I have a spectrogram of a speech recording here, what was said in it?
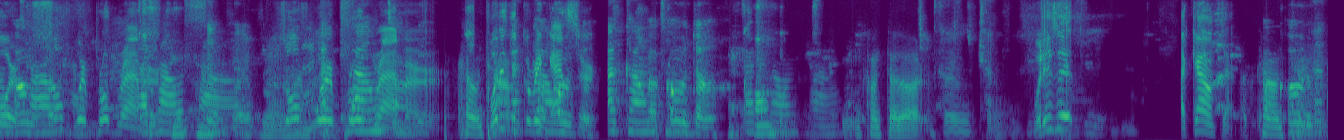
Or software programmer. Accountant. Software programmer. What is the correct answer? Accountant. Accountant. Contador. Downtown. What is it? Accountant. Accountant.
